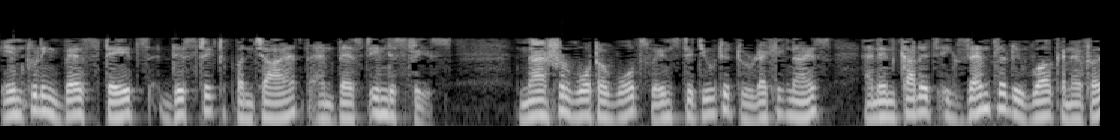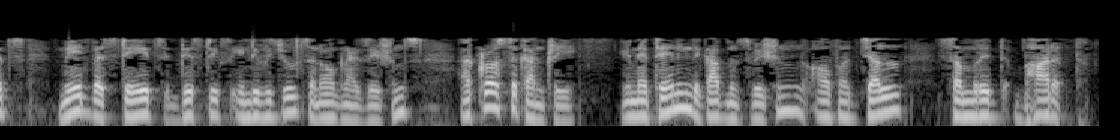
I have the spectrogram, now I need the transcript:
including Best States, District, Panchayat and Best Industries. National Water Awards were instituted to recognize and encourage exemplary work and efforts made by states, districts, individuals and organizations across the country in attaining the government's vision of a Jal Samriddh Bharat.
